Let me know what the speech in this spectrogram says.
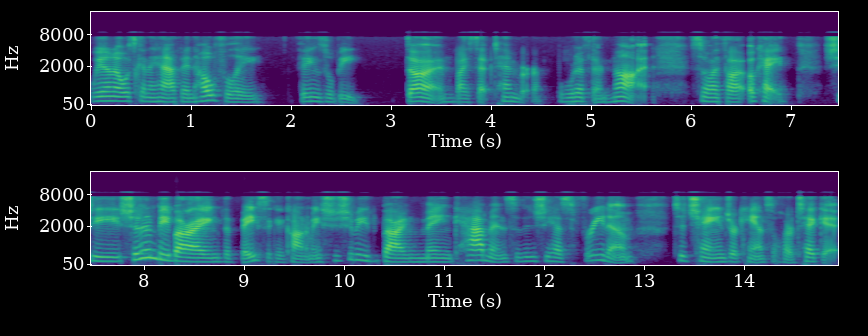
We don't know what's going to happen. Hopefully, things will be done by September. But what if they're not? So I thought, okay, she shouldn't be buying the basic economy. She should be buying main cabin so then she has freedom to change or cancel her ticket.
